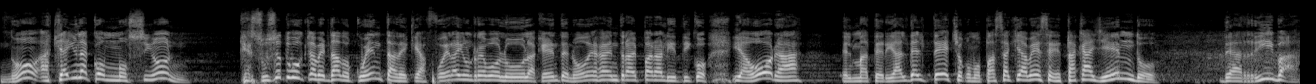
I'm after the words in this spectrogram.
No, aquí hay una conmoción. Jesús se tuvo que haber dado cuenta de que afuera hay un revolú, la gente no deja entrar el paralítico y ahora el material del techo, como pasa aquí a veces, está cayendo de arriba.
